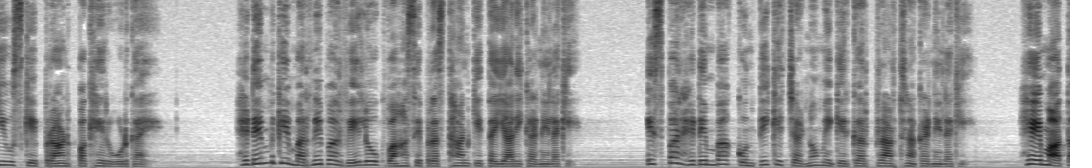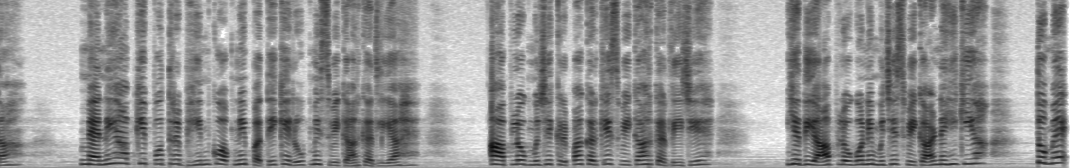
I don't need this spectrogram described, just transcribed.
कि उसके प्राण पखेर उड़ गए। हिडिम्ब के मरने पर वे लोग वहाँ से प्रस्थान की तैयारी करने लगे। इस पर हिडिम्बा कुंती के चरणों में गिरकर प्रार्थना करने लगी। हे माता, मैंने आपके पुत्र भीम को अपने पति के रूप में स्वीकार कर लिया है। आप लोग मुझे कृपा करके स्वीकार कर लीजिए। यदि आप लोगों ने मुझे स्वीकार नहीं किया तो मैं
